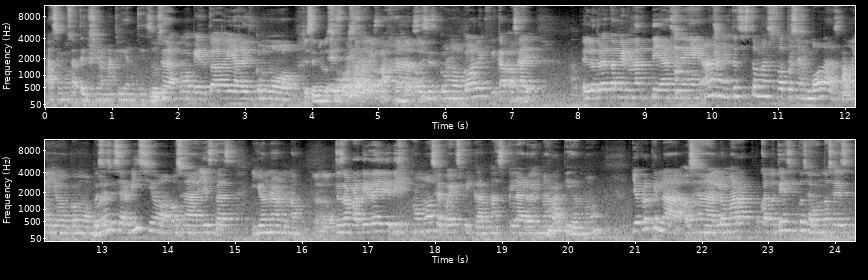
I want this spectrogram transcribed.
hacemos atención a clientes. O sea, como que todavía es como... Diseño de ¿no? ajá, Ajá, o sí. sea, es como, ¿cómo le explicamos? O sea, el otro día también una tía así de, ah, entonces tomas fotos en bodas, ¿no? Y yo como, pues eso es servicio, o sea, y estás, y yo no, no. Entonces a partir de ahí dije, ¿cómo se puede explicar más claro y más rápido, no? Yo creo que la, o sea, lo más rápido, cuando tienes cinco segundos es,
